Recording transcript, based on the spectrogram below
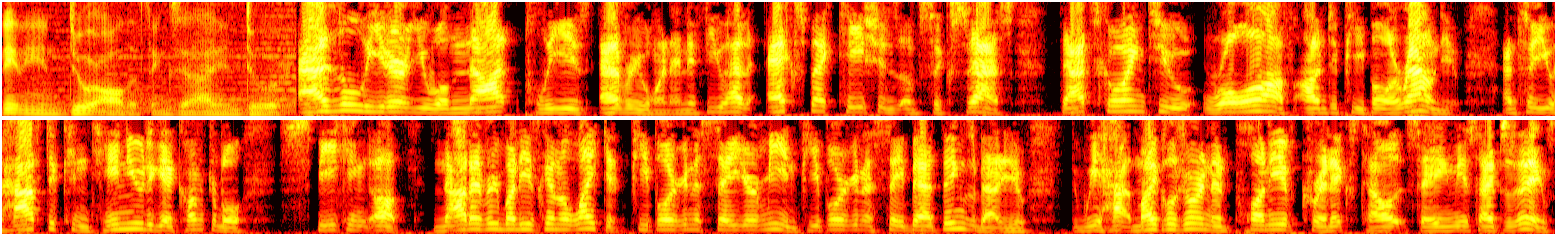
Didn't endure all the things that I endured. As a leader, you will not please everyone. And if you have expectations of success, that's going to roll off onto people around you. And so you have to continue to get comfortable speaking up. Not everybody's going to like it. People are going to say you're mean. People are going to say bad things about you. We have Michael Jordan had plenty of critics tell saying these types of things.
